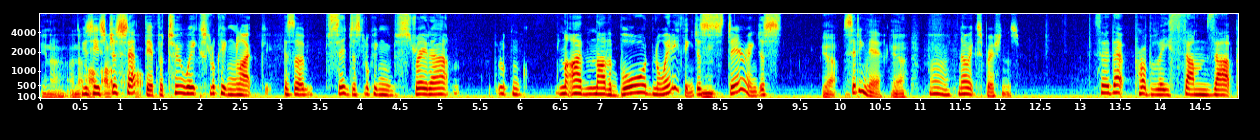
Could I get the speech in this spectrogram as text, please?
you know, and Because I- he's I- just I- sat there for two weeks looking like, as I said, just looking straight out, looking neither, neither bored nor anything, just Mm. staring, just Yeah, sitting there. yeah. Mm, no expressions. So that probably sums up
